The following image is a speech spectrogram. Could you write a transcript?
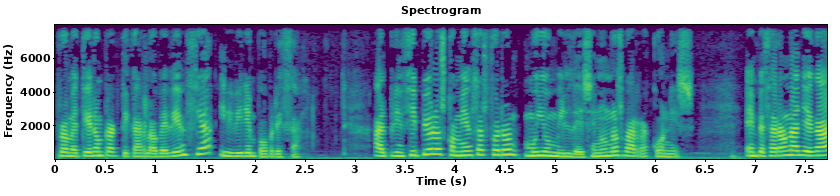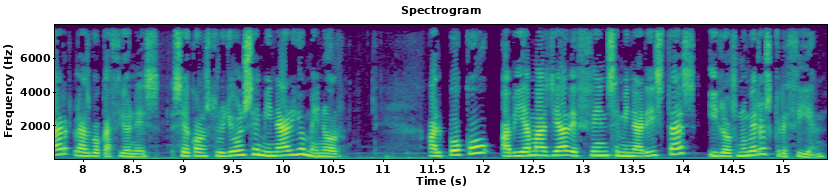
prometieron practicar la obediencia y vivir en pobreza. Al principio los comienzos fueron muy humildes, en unos barracones. Empezaron a llegar las vocaciones. Se construyó un seminario menor. Al poco había más ya de 100 seminaristas y los números crecían.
